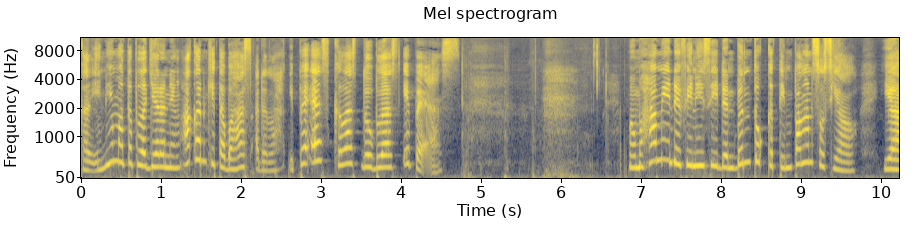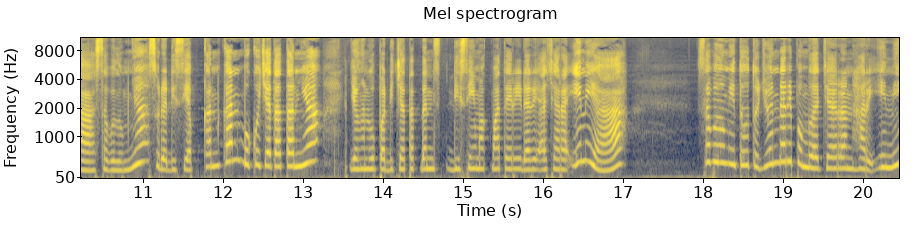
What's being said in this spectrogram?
kali ini mata pelajaran yang akan kita bahas adalah IPS kelas 12 IPS. Memahami definisi dan bentuk ketimpangan sosial. Ya, sebelumnya sudah disiapkan kan buku catatannya? Jangan lupa dicatat dan disimak materi dari acara ini ya. Sebelum itu, tujuan dari pembelajaran hari ini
